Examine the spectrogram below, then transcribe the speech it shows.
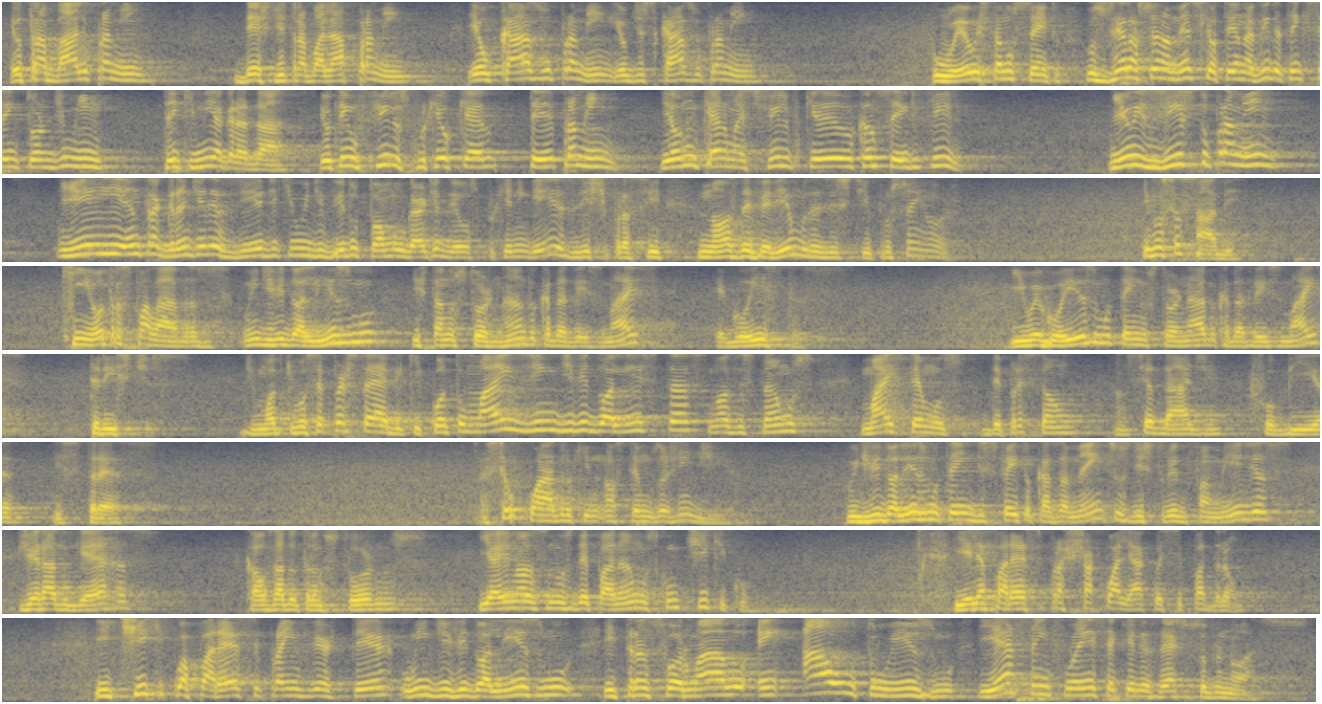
Eu trabalho para mim, deixo de trabalhar para mim. Eu caso para mim, eu descaso para mim. O eu está no centro. Os relacionamentos que eu tenho na vida têm que ser em torno de mim, tem que me agradar. Eu tenho filhos porque eu quero ter para mim. E eu não quero mais filho porque eu cansei de filho. E eu existo para mim. E aí entra a grande heresia de que o indivíduo toma o lugar de Deus, porque ninguém existe para si, nós deveríamos existir para o Senhor. E você sabe que, em outras palavras, o individualismo está nos tornando cada vez mais egoístas. E o egoísmo tem nos tornado cada vez mais tristes. De modo que você percebe que quanto mais individualistas nós estamos, mais temos depressão, ansiedade, fobia, estresse. Esse é o quadro que nós temos hoje em dia. O individualismo tem desfeito casamentos, destruído famílias, gerado guerras, causado transtornos, e aí nós nos deparamos com Tíquico. E ele aparece para chacoalhar com esse padrão. E Tíquico aparece para inverter o individualismo e transformá-lo em altruísmo, e essa é a influência que ele exerce sobre nós.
